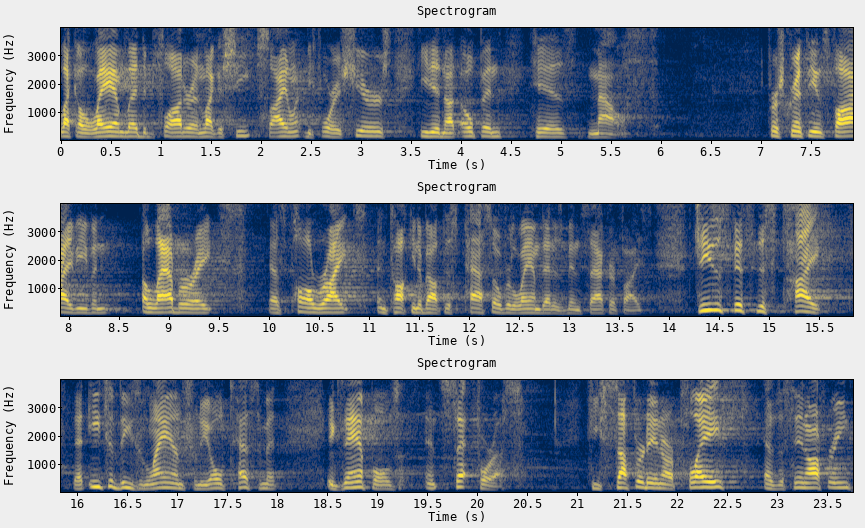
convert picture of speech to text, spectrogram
Like a lamb led to slaughter and like a sheep silent before his shearers, he did not open his mouth. 1 Corinthians 5 even elaborates as Paul writes and talking about this Passover lamb that has been sacrificed. Jesus fits this type that each of these lambs from the Old Testament examples set for us. He suffered in our place as a sin offering.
